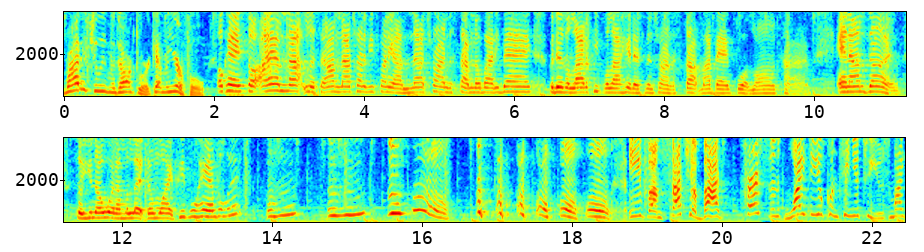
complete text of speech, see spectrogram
Why did you even talk to her? Kevin, you're a fool. Okay, so I am not, listen, I'm not trying to be funny. I'm not trying to stop nobody bag, but there's a lot of people out here that's been trying to stop my bag for a long time. And I'm done. So you know what? I'm going to let them white people handle it. Mm-hmm. Mm-hmm. Mm-hmm. if I'm such a bad person, why do you continue to use my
